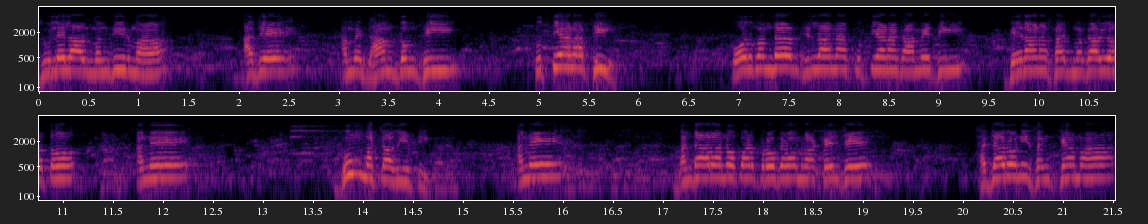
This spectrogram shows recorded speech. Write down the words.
ઝૂલેલાલ મંદિરમાં આજે અમે ધામધૂમથી કુતિયાણાથી પોરબંદર જિલ્લાના કુતિયાણા ગામેથી ભેરાણા સાહેબ મગાવ્યો હતો અને ધૂમ મચાવી હતી. અને ભંડારાનો પણ પ્રોગ્રામ રાખેલ છે. હજારોની સંખ્યામાં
